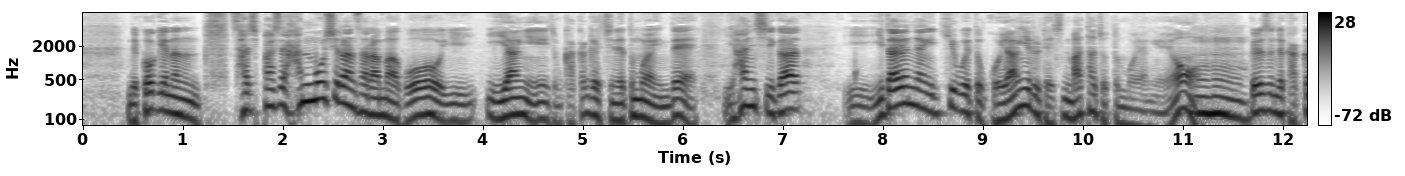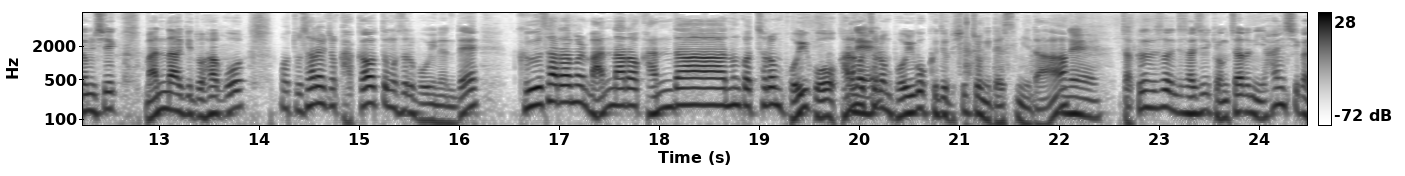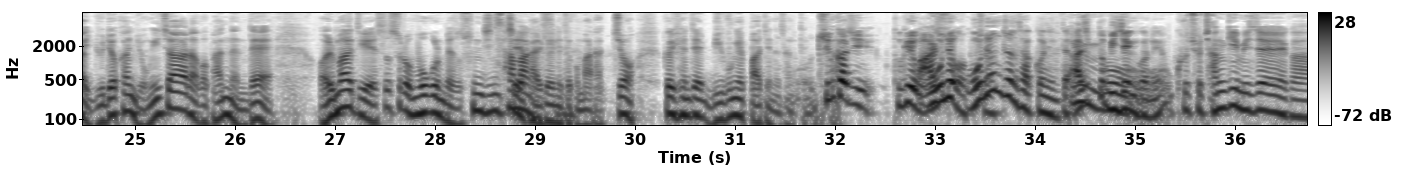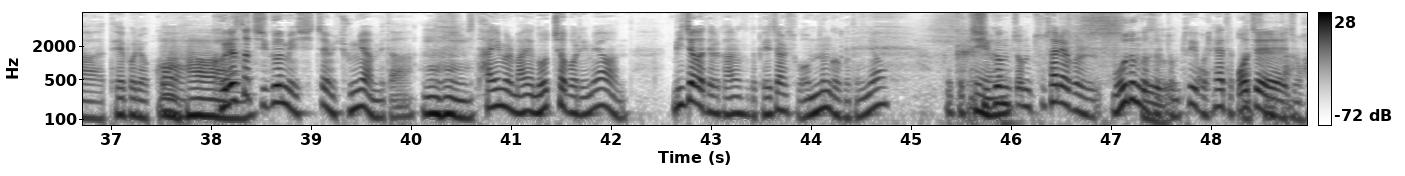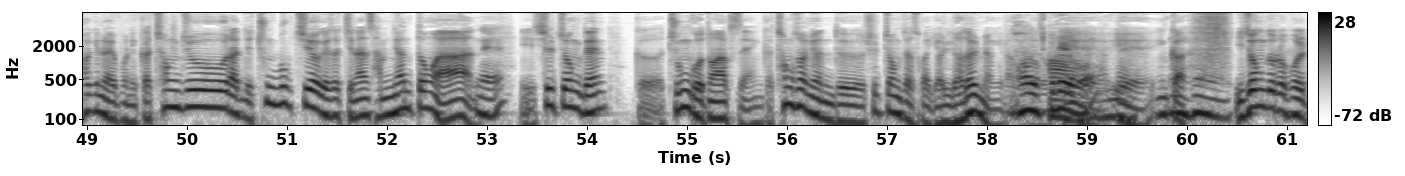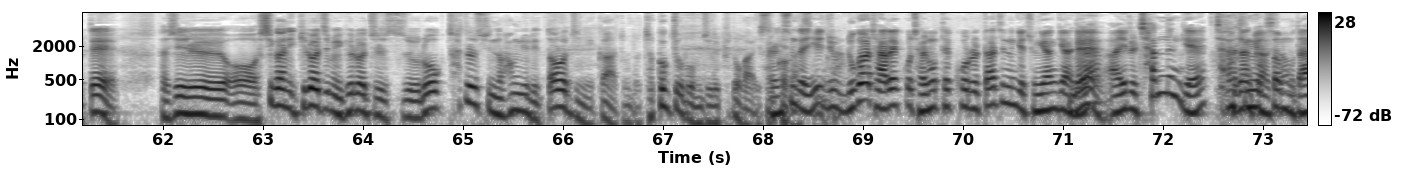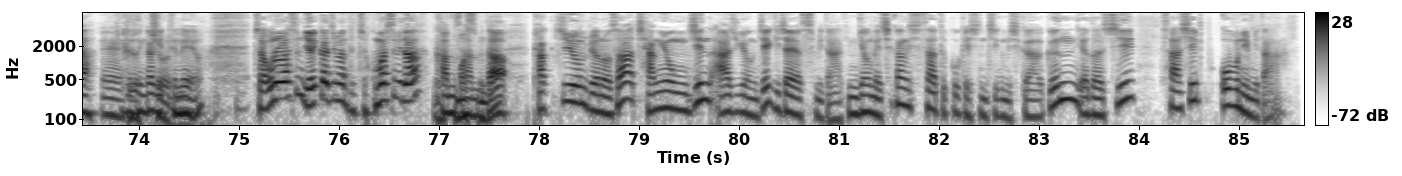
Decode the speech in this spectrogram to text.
근데 거기에는 48세 한모 씨라는 사람하고 이, 이 양이 좀 가깝게 지냈던 모양인데 이 한 씨가 이 이다현 양이 키우고 있던 고양이를 대신 맡아줬던 모양이에요. 음흠. 그래서 이제 가끔씩 만나기도 하고 뭐 두 사람이 좀 가까웠던 것으로 보이는데 그 사람을 만나러 간다는 것처럼 보이고 가는 네. 것처럼 보이고 그 뒤로 실종이 됐습니다. 네. 자, 그래서 이제 사실 경찰은 이 한 씨가 유력한 용의자라고 봤는데 얼마 뒤에 스스로 목을 매서 숨진 채 사망했어요. 발견이 되고 말았죠. 그 현재 미궁에 빠지는 상태입니다. 지금까지 그게 알 5년, 수가 없죠. 5년 전 사건인데 아직도 뭐, 미제인 거네요. 그렇죠. 장기 미제가 돼 버렸고 아하. 그래서 지금 이 시점이 중요합니다. 음흠. time을 만약 놓쳐 버리면 미제가 될 가능성도 배제할 수가 없는 거거든요. 그래요. 지금 좀 수사력을 모든 것을 그 좀 투입을 해야 될것 어제 같습니다. 좀 확인을 해보니까 청주라 이제 충북 지역에서 지난 3년 동안 네. 이 실종된 그 중고등학생, 그러니까 청소년들 실종자 수가 18명이라고 아유, 그래요? 예, 예. 그러니까 음흠. 이 정도로 볼 때 사실 어 시간이 길어지면 길어질수록 찾을 수 있는 확률이 떨어지니까 좀 더 적극적으로 움직일 필요가 있을 것 알겠습니다. 같습니다. 이게 지금 누가 잘했고 잘못했고를 따지는 게 중요한 게 아니라 네. 아이를 찾는 게 가장. 급선무다. 네. 그 생각이 그렇죠. 드네요. 자 오늘 말씀 여기까지만 듣죠. 고맙습니다. 네, 감사합니다. 고맙습니다. 박지훈 변호사, 장용진 아주경제 기자였습니다. 김경래 최강 시사 듣고 계신 지금 시각은 8시 45분입니다.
